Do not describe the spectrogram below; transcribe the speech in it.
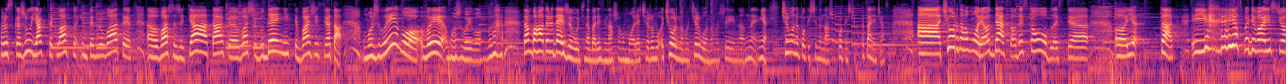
розкажу, як це класно інтегрувати е, ваше життя, так, е, вашу буденність, ваші свята. Можливо, ви можливо, там багато людей живуть на березі нашого моря, черво, чорного, червоного. Чи, на- не, ні, червоне поки що не наше, поки що питання часу. А Чорного моря, Одеса, Одеська область. Е, е, так, і я сподіваюся, що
